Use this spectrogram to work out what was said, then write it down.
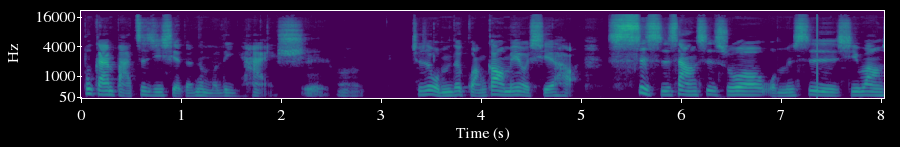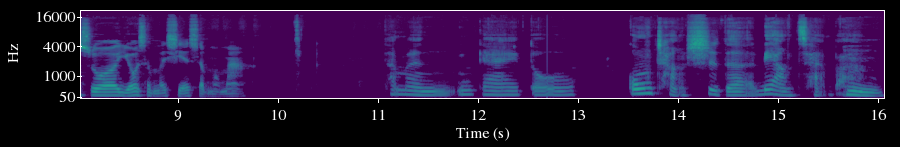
不敢把自己写的那么厉害。是，嗯，就是我们的广告没有写好。事实上是说，我们是希望说有什么写什么嘛。他们应该都工厂式的量产吧？嗯。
